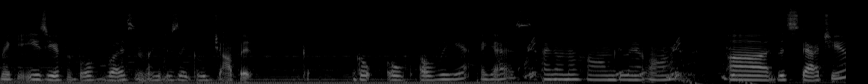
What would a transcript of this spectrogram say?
make it easier for both of us and like just like go jump it. Go. go over here, I guess. I don't know how I'm doing it wrong. Uh, the statue.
